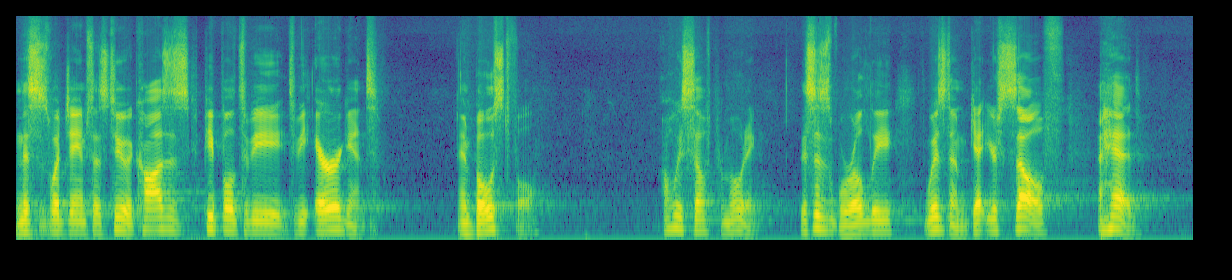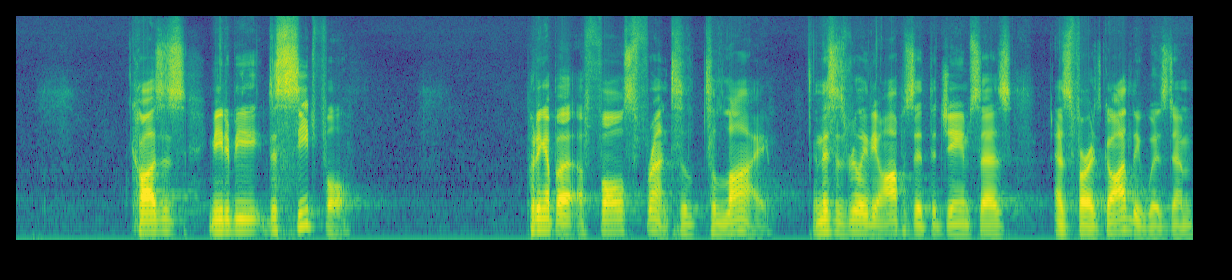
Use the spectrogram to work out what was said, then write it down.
And this is what James says too. It causes people to be, to be arrogant and boastful, always self promoting. This is worldly wisdom. Get yourself ahead. Causes me to be deceitful, putting up a, a false front, to, to lie. And this is really the opposite that James says as far as godly wisdom,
